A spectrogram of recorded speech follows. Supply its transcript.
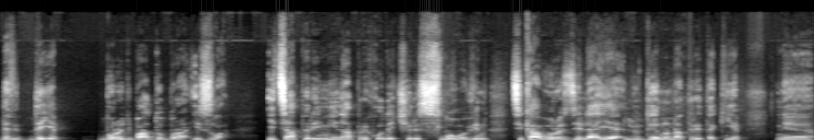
де, де є боротьба добра і зла. І ця переміна приходить через слово. Він цікаво розділяє людину на три такі е,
